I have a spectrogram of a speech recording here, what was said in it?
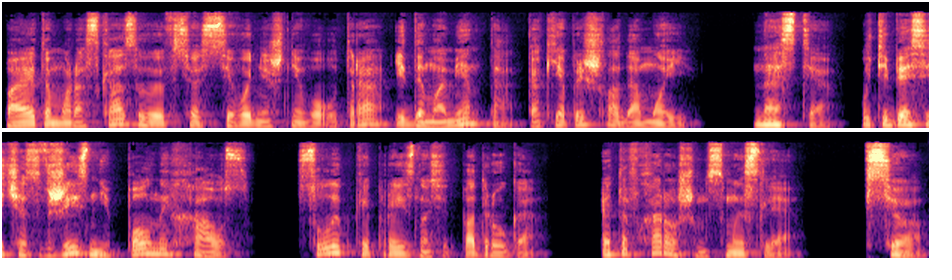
Поэтому рассказываю все с сегодняшнего утра и до момента, как я пришла домой. «Настя, у тебя сейчас в жизни полный хаос», – с улыбкой произносит подруга. «Это в хорошем смысле. Все,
